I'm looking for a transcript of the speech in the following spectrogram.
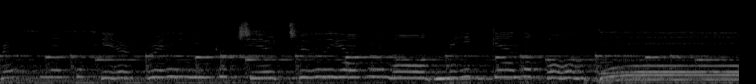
Christmas is here, bringing good cheer to young and old, meek and the bold. Ding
